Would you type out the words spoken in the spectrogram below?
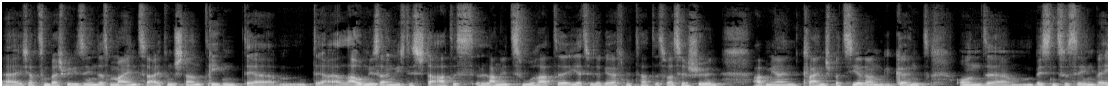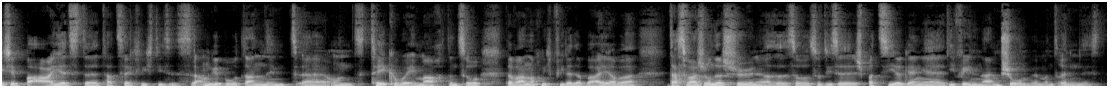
äh, ich habe zum Beispiel gesehen, dass mein Zeitungsstand gegen der, der Erlaubnis eigentlich des Staates lange zu hatte, jetzt wieder geöffnet hat. Das war sehr schön. Habe mir einen kleinen Spaziergang gegönnt und äh, um ein bisschen zu sehen, welche Bar jetzt äh, tatsächlich dieses Angebot annimmt äh, und Takeaway macht und so. Da waren noch nicht viele dabei, aber das war schon das Schöne. Also so, so diese Spaziergänge, die fehlen einem schon, wenn man drinnen ist.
